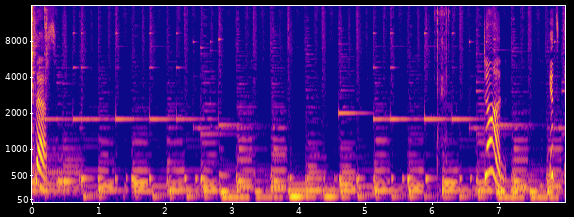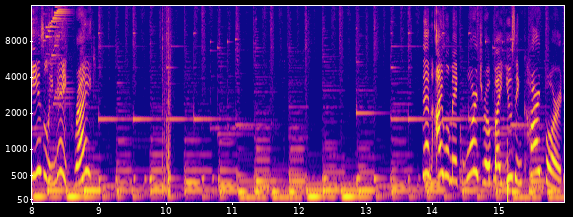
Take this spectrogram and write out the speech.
success! Done! It's easily make, right? Then I will make wardrobe by using cardboard!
